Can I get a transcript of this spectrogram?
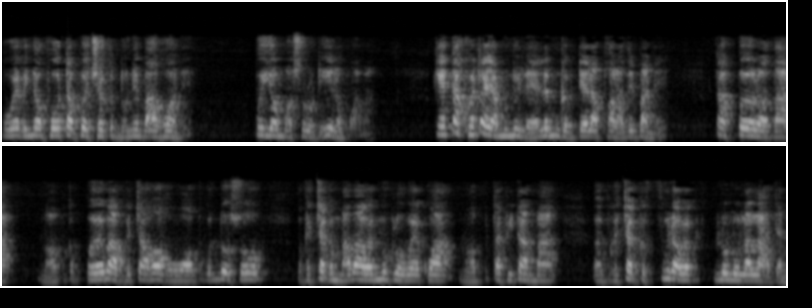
ဘွေကညောဖို့တပ်ပချက်ဒုန်ဘာဟောနေပွေရောမဆိုလို့ဒီလောပါမှာကဲတခွတ်တရမှုနေလေလေမှုကတဲလာဖလာဒီပါနေတပ်ပလောတာနော်ပကပဘာပကချောဟောကောပကဒိုဆိုပကချကမဘာဝမှုကလောဝဲကွာနော်တပိတမပကချကဖူရဝဲလိုလိုလာလာတန်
